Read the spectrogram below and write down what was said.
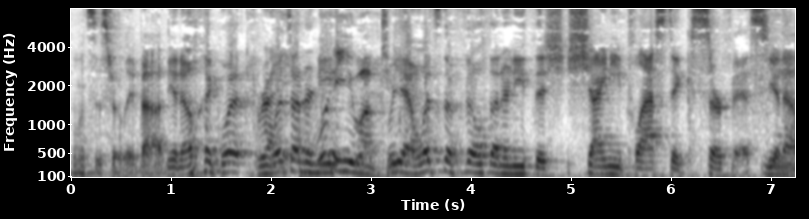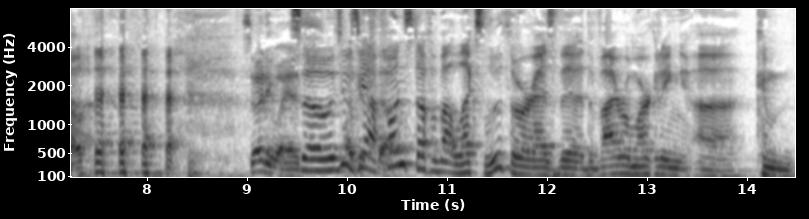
What's this really about? You know, like what? Right. What's underneath? What are you up to? Yeah, what's the filth underneath this shiny plastic surface? You know. so anyway, So it's just yeah, stuff. fun stuff about Lex Luthor as the the viral marketing uh, com-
